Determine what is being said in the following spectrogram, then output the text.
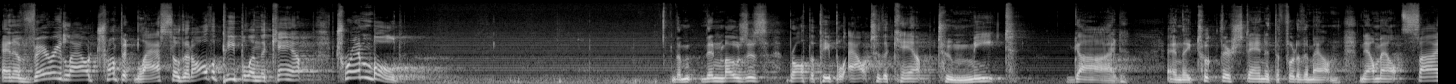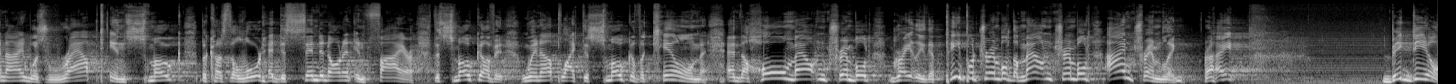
and a very loud trumpet blast, so that all the people in the camp trembled. The, then Moses brought the people out to the camp to meet God and they took their stand at the foot of the mountain. Now, Mount Sinai was wrapped in smoke because the Lord had descended on it in fire. The smoke of it went up like the smoke of a kiln, and the whole mountain trembled greatly. The people trembled, the mountain trembled. I'm trembling, right? Big deal.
